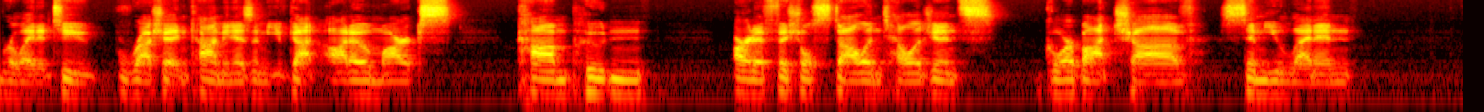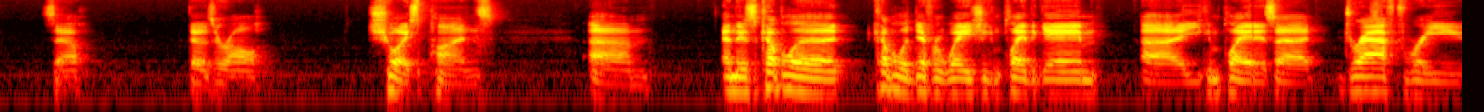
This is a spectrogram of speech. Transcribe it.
related to Russia and communism. You've got Otto Marx, Com Putin, Artificial Stall Intelligence, Gorbachev, Simu Lenin. So those are all choice puns. Um, and there's a couple of couple of different ways you can play the game. Uh, you can play it as a draft where you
